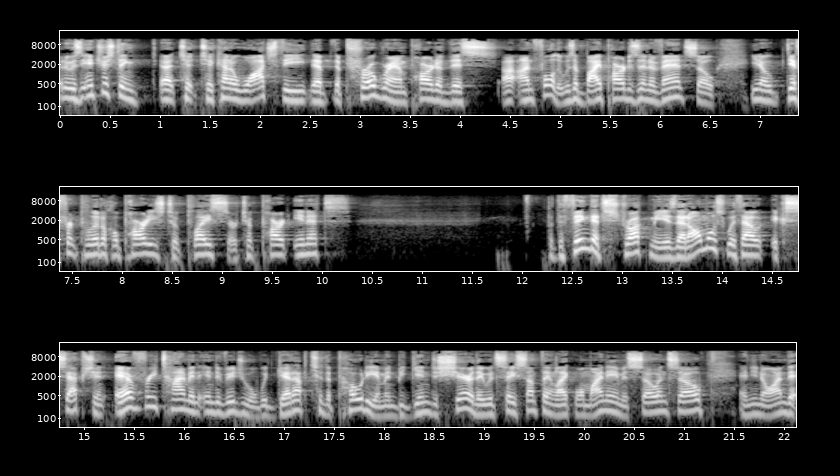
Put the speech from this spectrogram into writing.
But it was interesting uh, to, to kind of watch the, the, the program part of this uh, unfold. It was a bipartisan event, so, you know, different political parties took place or took part in it. But the thing that struck me is that almost without exception, every time an individual would get up to the podium and begin to share, they would say something like, Well, my name is so and so, and you know, I'm the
